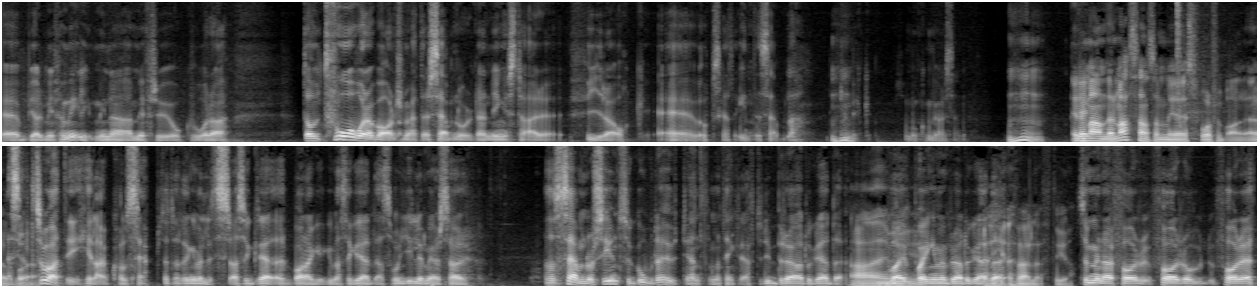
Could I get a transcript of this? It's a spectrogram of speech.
eh, bjöd min familj, mina, min fru och våra de två av våra barn som äter semlor. Den yngsta är fyra och eh, uppskattar inte semla lika mycket som hon kommer göra sen. Mhm. Är det mandelmassan som är svår för barnen? Alltså, jag tror att det är hela konceptet, att den är väldigt, alltså grädde, bara massa grädde. Alltså hon gillar mer så här Alltså semlor ser ju inte så goda ut egentligen om man tänker efter. Det är bröd och grädde. Ja, det Vad är poängen med bröd och Ja, det grädde? helt värdelöst, tycker jag. Så jag menar för, för, för ett,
